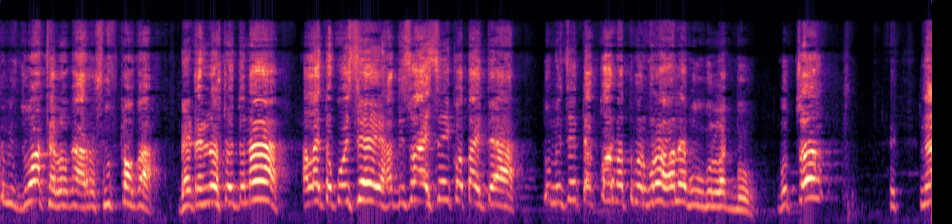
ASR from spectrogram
তুমি জুয়া খেলো না আরও সুদ খাও গা ব্যাটারি নষ্ট হইতো না। আল্লাহ তো কইছে হাদিস আইছে এই কথা এটা তুমি যে ত্যাগ করবা তোমার বড় হলে বুগুল লাগবো। বুঝছ? না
